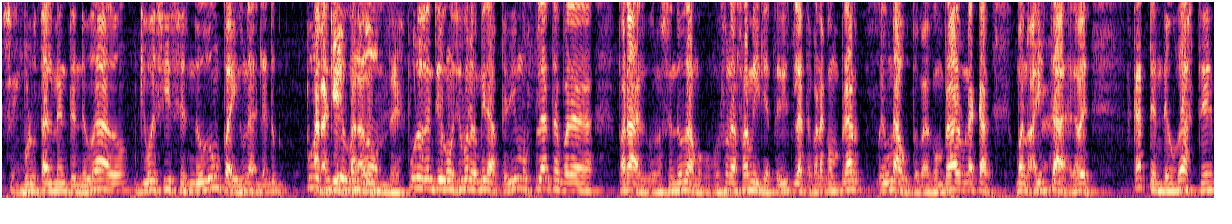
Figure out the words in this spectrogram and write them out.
sí. brutalmente endeudado, que vos decís, se endeudó un país, una, la- puro ¿Para qué? sentido ¿Para común. dónde? Puro sentido como decir, bueno, mira, pedimos plata para, para algo, nos endeudamos, como es una familia, pedís plata para comprar un auto, para comprar una casa. Bueno, ahí está, a la vez. Acá te endeudaste,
